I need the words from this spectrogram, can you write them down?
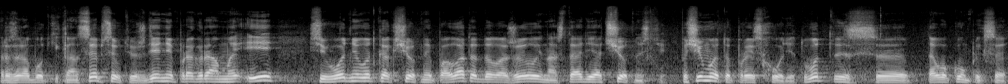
разработки концепции, утверждения программы, и сегодня, вот как счетная палата доложила, и на стадии отчетности. Почему это происходит? Вот из э, того комплекса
